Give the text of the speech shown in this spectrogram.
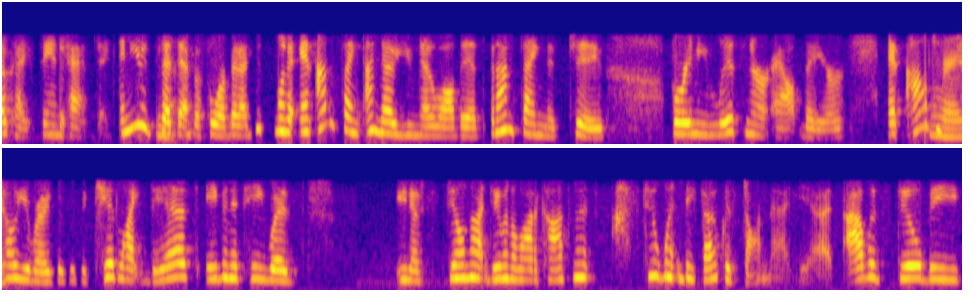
Okay, fantastic. And you had said Yeah. that before, but I just want to, and I'm saying, I know you know all this, but I'm saying this too for any listener out there. And I'll just Right. tell you, Rosa, with a kid like this, even if he was, you know, still not doing a lot of consonants, I still wouldn't be focused on that yet. I would still be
